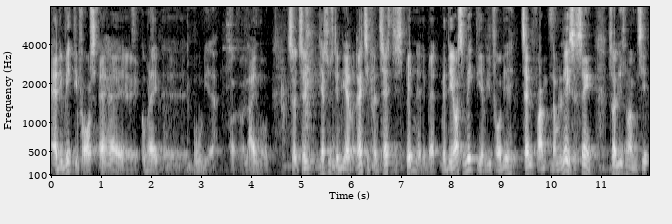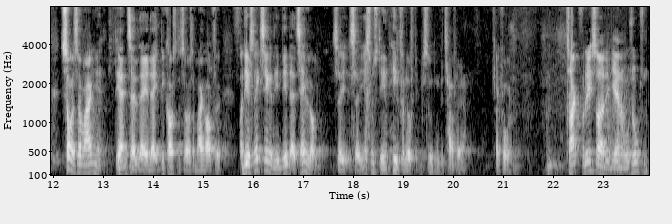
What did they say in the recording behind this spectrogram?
er det vigtigt for os at have øh, kommunale øh, boliger og, og legemål? Så, så jeg synes, det bliver en rigtig fantastisk spændende debat, men det er også vigtigt, at vi får det tal frem. Når man læser sagen, så er det ligesom, at man siger, så og så mange, det antal der er i dag, det koster så og så mange opfør. Og det er jo slet ikke sikkert, at det er det, der er tale om. Så, så jeg synes, det er en helt fornuftig beslutning, vi træffer her. Tak for det. Tak for det. Så er det Diana Rose Olsen.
